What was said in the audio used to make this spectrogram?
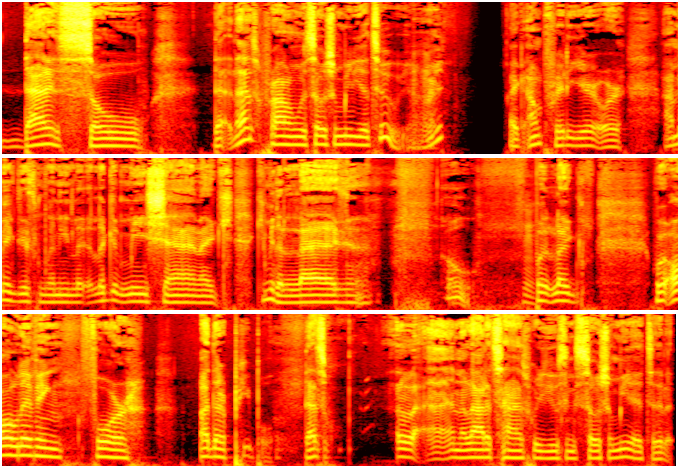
that is so. That that's a problem with social media too, you know, Mhm. right? Like I'm prettier, or I make this money. Look, look at me shine. Like give me the legs. Oh, Hmm. but like we're all living for other people. That's and a lot of times we're using social media to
